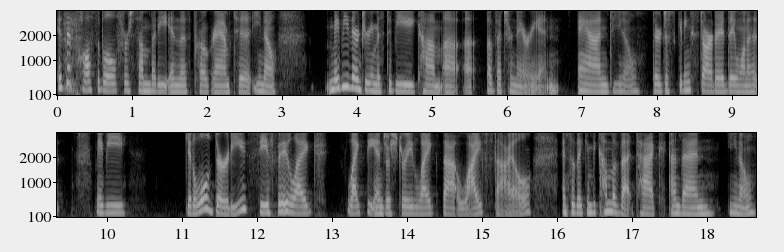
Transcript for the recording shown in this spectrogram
is it possible for somebody in this program to you know maybe their dream is to become a, a, a veterinarian, and you know they're just getting started. They want to maybe get a little dirty, see if they like like the industry, like that lifestyle. And so they can become a vet tech and then, you know,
